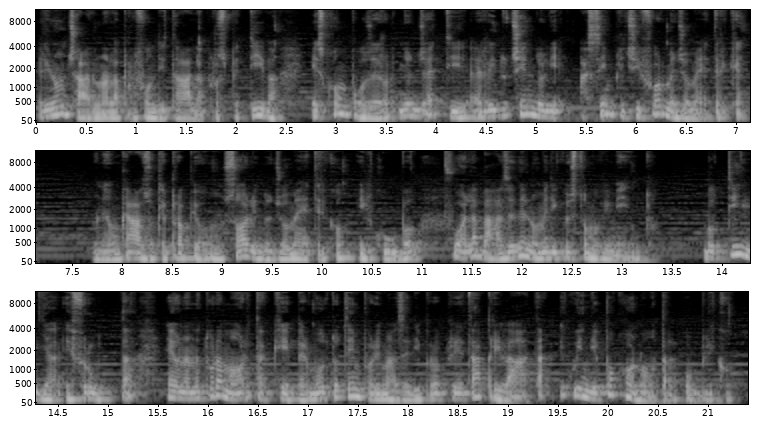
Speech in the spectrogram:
rinunciarono alla profondità, alla prospettiva e scomposero gli oggetti riducendoli a semplici forme geometriche. Non è un caso che proprio un solido geometrico, il cubo, fu alla base del nome di questo movimento. Bottiglia e frutta è una natura morta che per molto tempo rimase di proprietà privata e quindi poco nota al pubblico.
